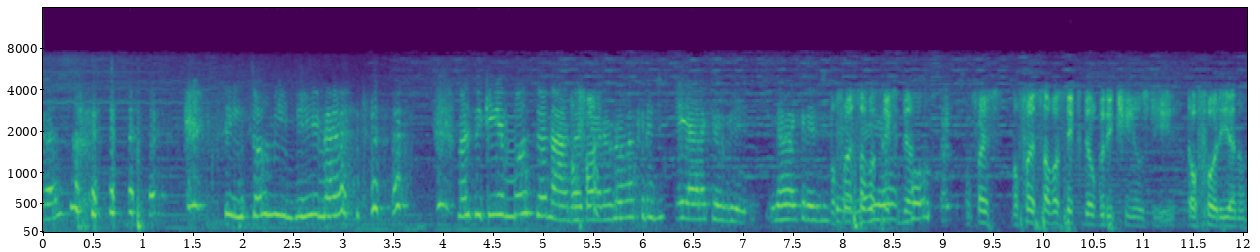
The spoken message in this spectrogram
Sim, sou menina. Mas fiquei emocionada, Não foi- cara. Eu não acreditei na hora que eu vi. Não acreditei. Não foi só você eu que deu. voltei. Não foi, não foi só você que deu gritinhos de euforia, não.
